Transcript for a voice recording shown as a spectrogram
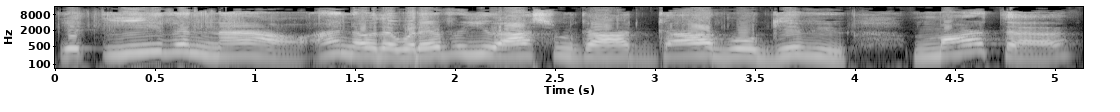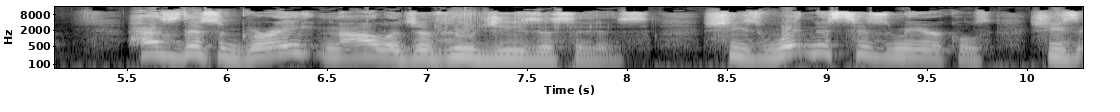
Yet even now, I know that whatever you ask from God, God will give you. Martha has this great knowledge of who Jesus is. She's witnessed his miracles. She's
